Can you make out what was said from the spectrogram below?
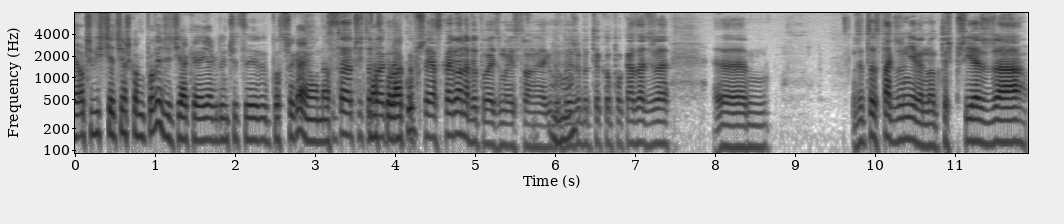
Y, Oczywiście ciężko mi powiedzieć, jak, jak Duńczycy postrzegają nas, To, to to nas była Polaków. Mhm. przejaskrawiona wypowiedź z mojej strony, jak gdyby, żeby tylko pokazać, że, em, że to jest tak, że nie wiem, no, ktoś przyjeżdża,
